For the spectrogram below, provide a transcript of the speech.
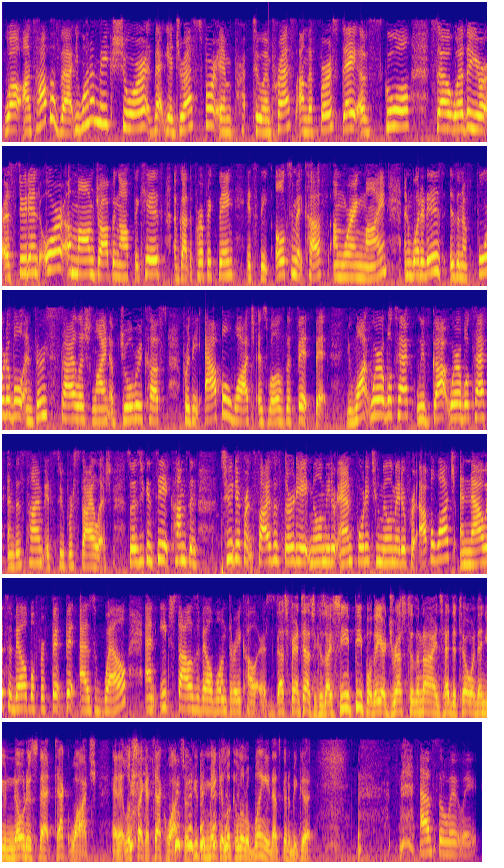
Well, on top of that, you want to make sure that you dress for imp to impress on the first day of school. So whether you're a student or a mom dropping off the kids, I've got the perfect thing. It's the ultimate cuff. I'm wearing mine. And what it is is an affordable and very stylish line of jewelry cuffs for the Apple Watch as well as the Fitbit. You want wearable tech? We've got wearable tech, and this time it's super stylish. So as you can see, it comes in two different sizes, 38 millimeter and 42 millimeter for Apple Watch, and now it's available for Fitbit as well, and each style is available in three colors. That's fantastic, because I've seen people, they are dressed to the nines, head to toe, and then you notice that tech watch, and it looks like a tech watch. So if you can make it look a little blingy, that's going to be good. Absolutely.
